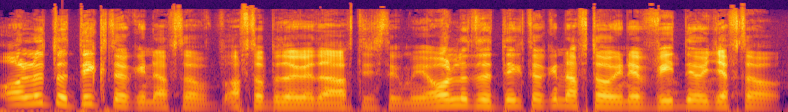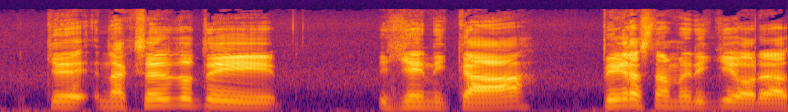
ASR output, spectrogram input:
όλο το TikTok είναι αυτό, αυτό που το ρωτάω αυτή τη στιγμή. Όλο το TikTok είναι αυτό, είναι βίντεο γι' αυτό. Και να ξέρετε ότι γενικά πήγα στην Αμερική, ωραία,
